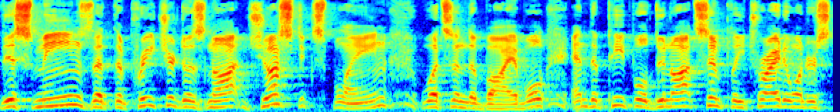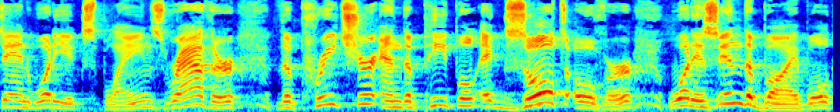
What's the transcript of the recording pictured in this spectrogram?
this means that the preacher does not just explain what's in the Bible, and the people do not simply try to understand what he explains. Rather, the preacher and the people exult over what is in the Bible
